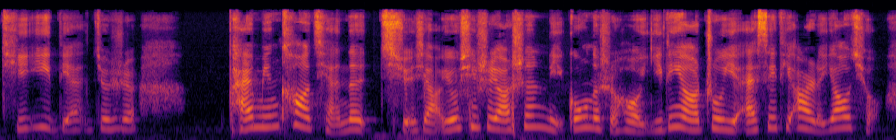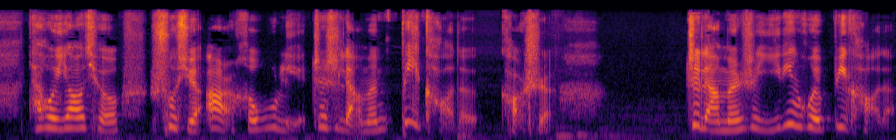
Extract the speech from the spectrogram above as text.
提一点，就是排名靠前的学校，尤其是要升理工的时候，一定要注意 SAT 二的要求，它会要求数学二和物理，这是两门必考的考试，这两门是一定会必考的。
